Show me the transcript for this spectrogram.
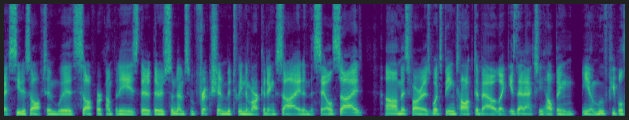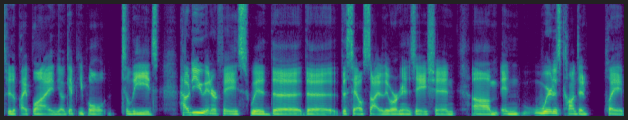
I, see this often with software companies. There, there's sometimes some friction between the marketing side and the sales side um, as far as what's being talked about like is that actually helping you know move people through the pipeline you know get people to leads how do you interface with the the the sales side of the organization um, and where does content play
